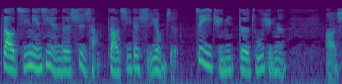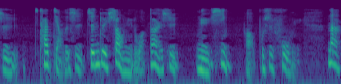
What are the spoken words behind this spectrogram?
早期年轻人的市场，早期的使用者这一群的族群呢，啊，是他讲的是针对少女网，当然是女性啊，不是妇女。那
